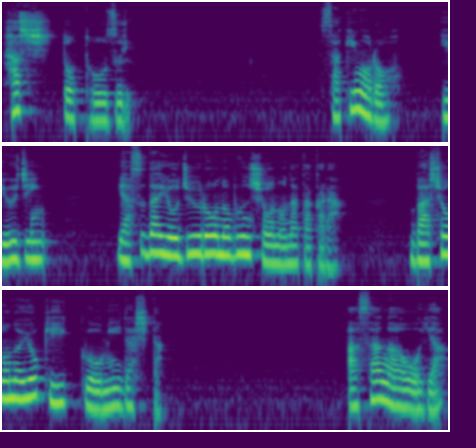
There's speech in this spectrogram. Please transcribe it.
はしと投ずる。先頃、友人、安田与十郎の文章の中から、芭蕉の良き一句を見出した。朝顔や、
